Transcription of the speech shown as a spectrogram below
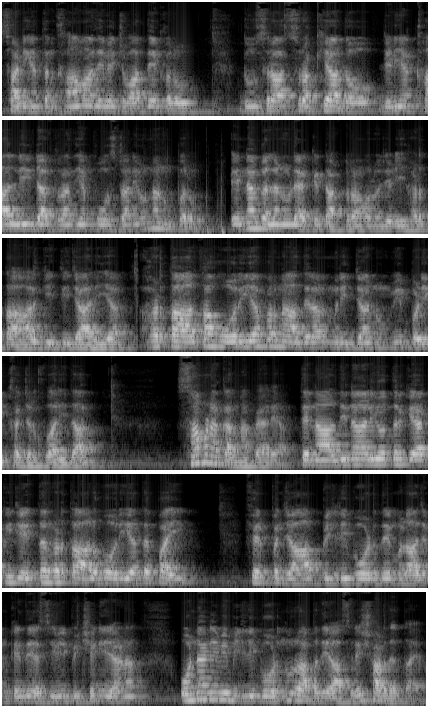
ਸਾਡੀਆਂ ਤਨਖਾਹਾਂ ਦੇ ਵਿੱਚ ਵਾਧੇ ਕਰੋ ਦੂਸਰਾ ਸੁਰੱਖਿਆ ਦਿਓ ਜਿਹੜੀਆਂ ਖਾਲੀ ਡਾਕਟਰਾਂ ਦੀਆਂ ਪੋਸਟਾਂ ਨੇ ਉਹਨਾਂ ਨੂੰ ਭਰੋ। ਇਹਨਾਂ ਗੱਲਾਂ ਨੂੰ ਲੈ ਕੇ ਡਾਕਟਰਾਂ ਵੱਲੋਂ ਜਿਹੜੀ ਹੜਤਾਲ ਕੀਤੀ ਜਾ ਰਹੀ ਆ। ਹੜਤਾਲ ਤਾਂ ਹੋ ਰਹੀ ਆ, ਪਰ ਨਾਲ ਦੇ ਨਾਲ ਮਰੀਜ਼ਾਂ ਨੂੰ ਵੀ ਬੜੀ ਖੱਜਲ ਖੁਆਰੀ ਦਾ ਸਾਹਮਣਾ ਕਰਨਾ ਪੈ ਰਿਹਾ। ਤੇ ਨਾਲ ਦੀ ਨਾਲ ਹੀ ਉਧਰ ਕਿਹਾ ਕਿ ਜੇ ਇੱਧਰ ਹੜਤਾਲ ਹੋ ਰਹੀ ਆ ਤੇ ਭਾਈ ਫਿਰ ਪੰਜਾਬ ਬਿਜਲੀ ਬੋਰਡ ਦੇ ਮੁਲਾਜ਼ਮ ਕਹਿੰਦੇ ਅਸੀਂ ਵੀ ਪਿੱਛੇ ਨਹੀਂ ਰਹਿਣਾ। ਉਹਨਾਂ ਨੇ ਵੀ ਬਿਜਲੀ ਬੋਰਡ ਨੂੰ ਰੱਬ ਦੇ ਆਸਰੇ ਛੱਡ ਦਿੱਤਾ ਆ।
